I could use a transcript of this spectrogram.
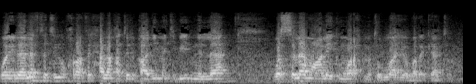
وإلى لفتة أخرى في الحلقة القادمة بإذن الله. والسلام عليكم ورحمة الله وبركاته.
